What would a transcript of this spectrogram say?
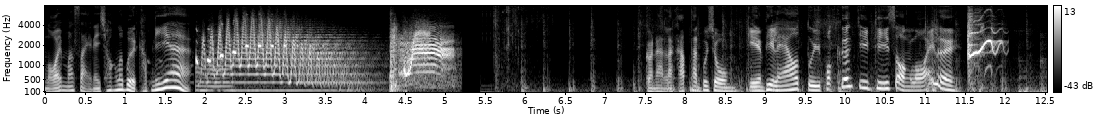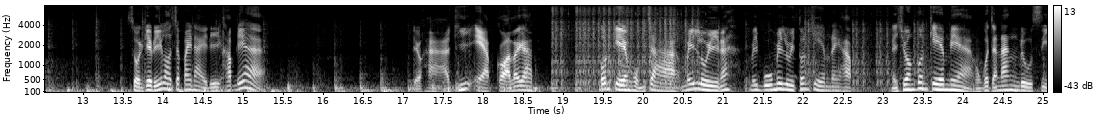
200 มาใส่ในช่องระเบิดครับเนี่ย ก็นั่นแหละครับท่านผู้ชม เกมที่แล้วตุยพราะเครื่อง GT 200 เลย ส่วนเกมนี้เราจะไปไหนดีครับเนี่ย เดี๋ยวหาที่แอบก่อนแล้วกัน ต้นเกมผมจะไม่ลุยนะ ไม่บู๊ไม่ลุยต้นเกมเลยครับ ในช่วงต้นเกมเนี่ย ผมก็จะนั่งดูซี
